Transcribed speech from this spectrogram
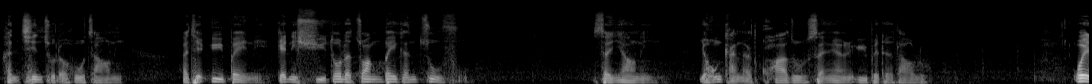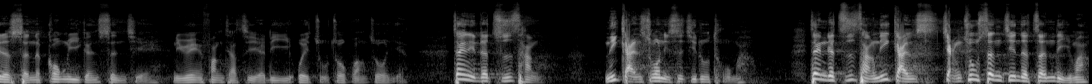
很清楚的呼召你，而且预备你，给你许多的装备跟祝福。神要你。勇敢的跨入神让你预备的道路，为了神的公义跟圣洁，你愿意放下自己的利益，为主做光做盐。在你的职场，你敢说你是基督徒吗？在你的职场，你敢讲出圣经的真理吗？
